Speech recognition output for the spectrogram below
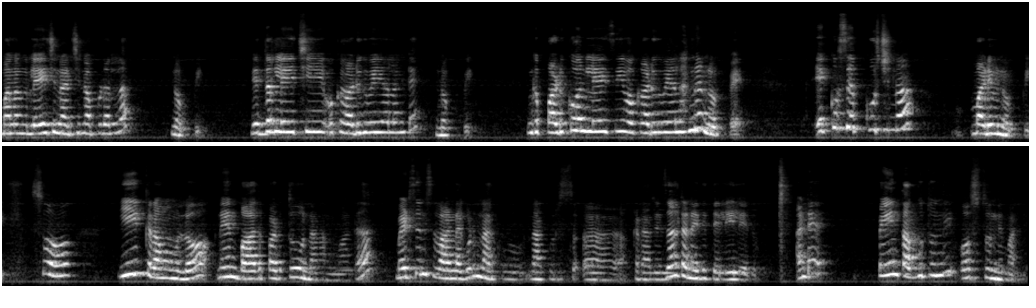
మనం లేచి నడిచినప్పుడల్లా నొప్పి. నిద్ర లేచి ఒక అడుగు వేయాలంటే నొప్పి. ఇంకా పడుకొని లేచి ఒక అడుగు వేయాలన్నా నొప్పే. ఎక్కువసేపు కూర్చున్నా మడివి నొప్పి. సో ఈ క్రమంలో నేను బాధపడుతూ ఉన్నాను అనమాట మెడిసిన్స్ వాడినా కూడా నాకు నాకు అక్కడ రిజల్ట్ అనేది తెలియలేదు. అంటే పెయిన్ తగ్గుతుంది వస్తుంది మళ్ళీ.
